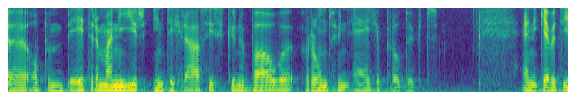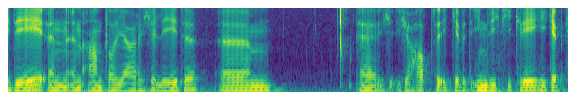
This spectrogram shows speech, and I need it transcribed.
uh, op een betere manier integraties kunnen bouwen rond hun eigen product. En ik heb het idee een, een aantal jaren geleden um, uh, gehad, ik heb het inzicht gekregen, ik heb,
